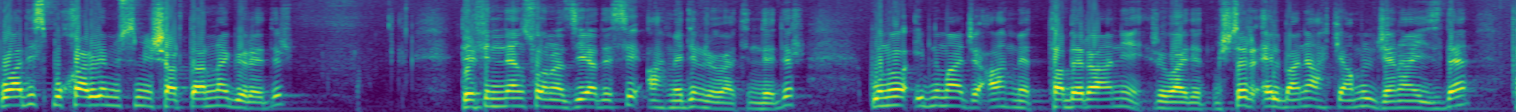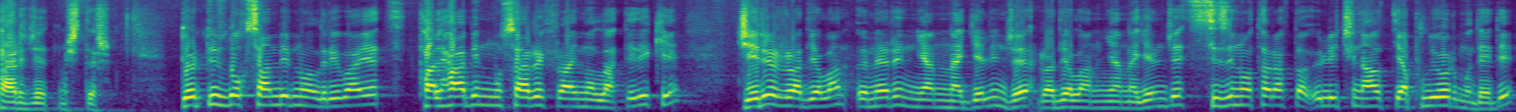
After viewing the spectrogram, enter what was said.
Bu hadis Bukhari ve Müslim'in şartlarına göredir. Definden sonra ziyadesi Ahmet'in rivayetindedir. Bunu İbn-i Mace, Ahmet, Taberani rivayet etmiştir. Elbani Ahkamül Cenayiz'de tercih etmiştir. 491 nolu rivayet, Talha bin Musarrif Rahimullah dedi ki, Cerir radıyallahu Ömer'in yanına gelince, radıyallahu yanına gelince sizin o tarafta ölü için ağıt yapılıyor mu dedi.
